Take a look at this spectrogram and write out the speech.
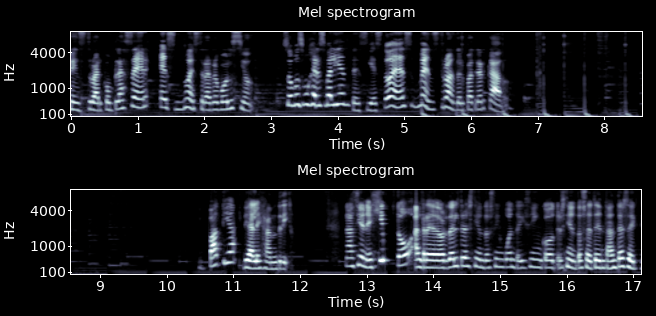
Menstruar con placer es nuestra revolución. Somos mujeres valientes y esto es Menstruando el Patriarcado. Hipatia de Alejandría. Nació en Egipto alrededor del 355-370 a.C.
